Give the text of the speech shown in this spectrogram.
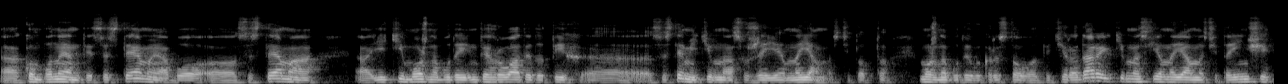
е, компоненти системи або система, які можна буде інтегрувати до тих е, систем, які в нас вже є в наявності. Тобто можна буде використовувати ті радари, які в нас є в наявності, та інші.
